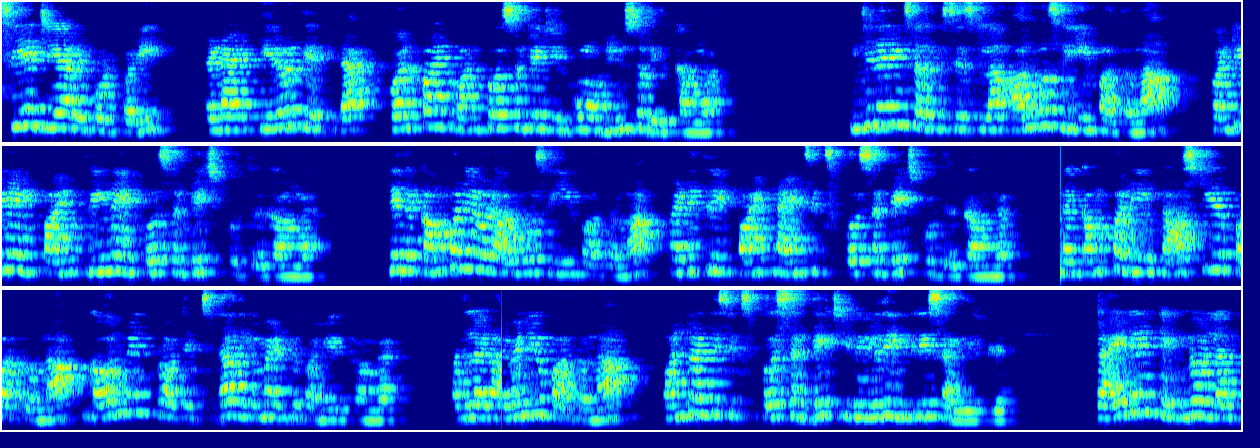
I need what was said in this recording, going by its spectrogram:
சிஏஜிஆர் ரிப்போர்ட் படி ரெண்டாயிரத்தி இருபத்தி எட்டுல டுவெல் பாயிண்ட் ஒன் பர்சன்டேஜ் இருக்கும் அப்படின்னு சொல்லியிருக்காங்க. இன்ஜினியரிங் சர்வீசஸ்ல ஆர்ஓசிஇ பார்த்தோம்னா twenty nine point three nine percentage கொடுத்துருக்காங்க இந்த கம்பெனியோட ஆர்ஓசிஇ பார்த்தோம்னா twenty three point nine six percentage கொடுத்துருக்காங்க. இந்த கம்பெனி லாஸ்ட் இயர் பார்த்தோம்னா கவர்மெண்ட் ப்ராஜெக்ட்ஸ் தான் அதிகமாக எடுத்து பண்ணியிருக்காங்க. அதுல ரெவென்யூ பார்த்தோம்னா ஒன் டுவெண்ட்டி சிக்ஸ் பர்சன்டேஜ் இவங்களுக்கு இன்க்ரீஸ் ஆகியிருக்கு ட்ரைடன் டெக்னோலப்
